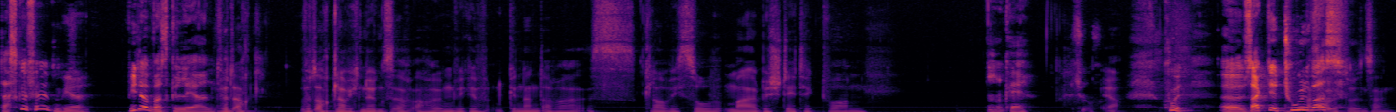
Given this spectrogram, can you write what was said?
Das gefällt mir. Wieder was gelernt. Wird auch, wird auch glaube ich, nirgends auch auch irgendwie ge genannt, aber ist, glaube ich, so mal bestätigt worden. Okay. Ja. Cool. Äh, sagt dir Tool Was, was? wolltest du denn sagen?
